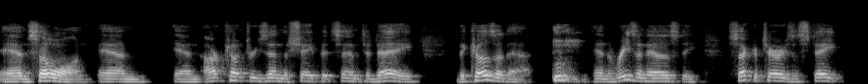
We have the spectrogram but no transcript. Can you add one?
and so on. And, and our country's in the shape it's in today because of that. and the reason is the secretaries of state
